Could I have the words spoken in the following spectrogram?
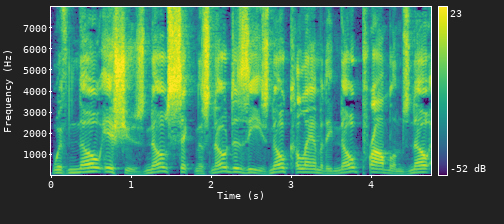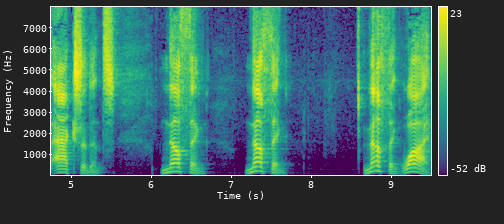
with no issues, no sickness, no disease, no calamity, no problems, no accidents. Nothing. Nothing. Nothing. Why?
